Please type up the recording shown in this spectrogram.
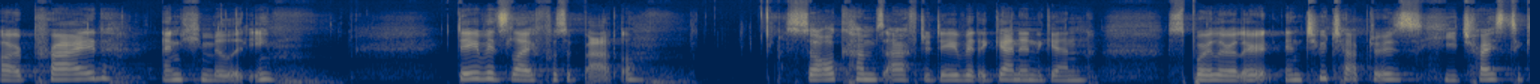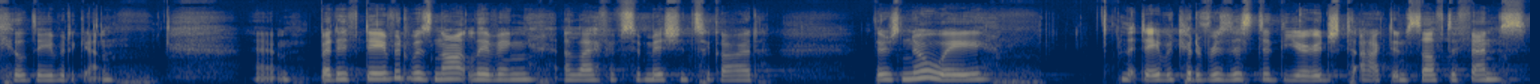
our pride and humility. David's life was a battle. Saul comes after David again and again. Spoiler alert, in two chapters, he tries to kill David again. Um, but if David was not living a life of submission to God, there's no way that David could have resisted the urge to act in self defense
